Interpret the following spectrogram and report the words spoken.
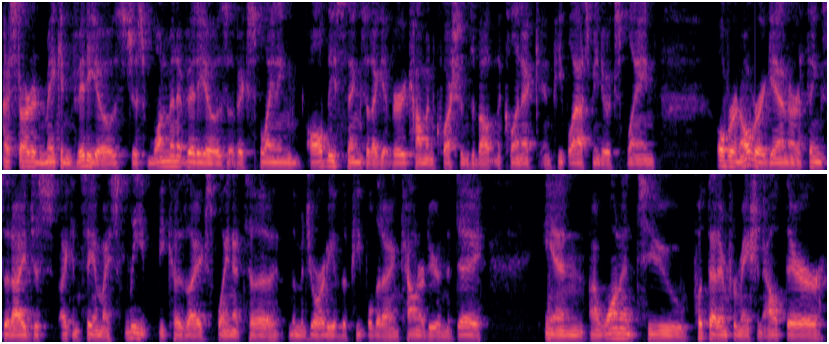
I started making videos, just one minute videos of explaining all these things that I get very common questions about in the clinic, and people ask me to explain over and over again are things that I just I can say in my sleep because I explain it to the majority of the people that I encounter during the day. And I wanted to put that information out there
